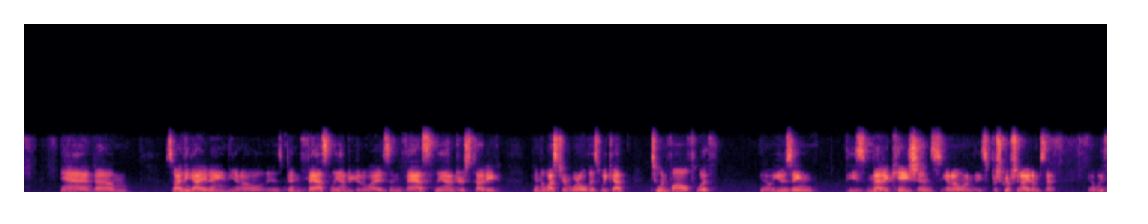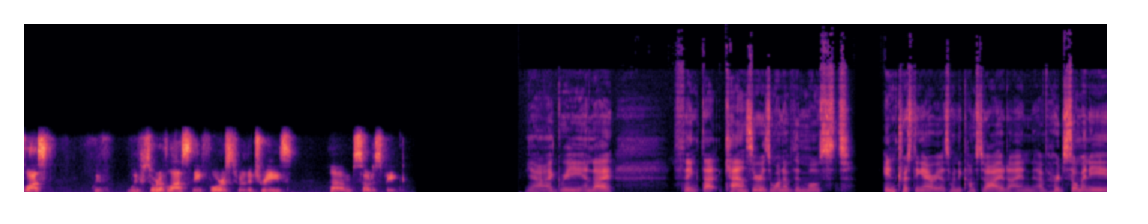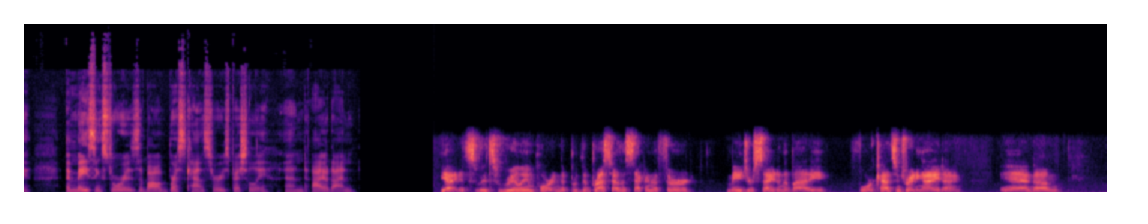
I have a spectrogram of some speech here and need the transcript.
And um, so I think iodine, you know, has been vastly underutilized and vastly understudied in the Western world as we got too involved with, you know, using these medications, you know, and these prescription items that you know we've lost we've we've sort of lost the forest through the trees, um, so to speak. Yeah, I agree, and I think that cancer is one of the most interesting areas when it comes to iodine. I've heard so many amazing stories about breast cancer, especially, and iodine. Yeah, it's it's really important. The, the breasts are the second or third major site in the body for concentrating iodine, and um,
